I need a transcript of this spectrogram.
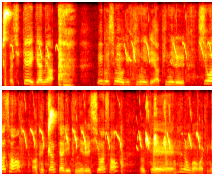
그러니까 쉽게 얘기하면 여기 보시면 여기 비닐이에요. 비닐을 씌워서 어, 100장짜리 비닐을 씌워서 이렇게 해 놓은 거거든요.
